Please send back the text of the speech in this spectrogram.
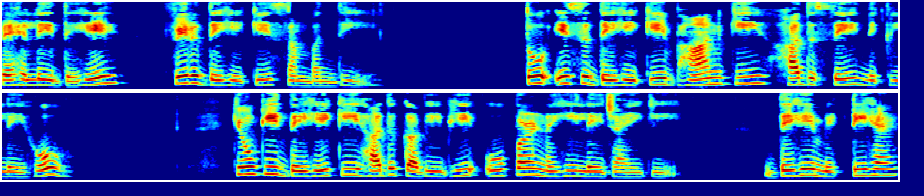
पहले देह, फिर देह के संबंधी। तो इस देह के भान की हद से निकले हो। क्योंकि देह की हद कभी भी ऊपर नहीं ले जाएगी। देह मिट्टी है,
